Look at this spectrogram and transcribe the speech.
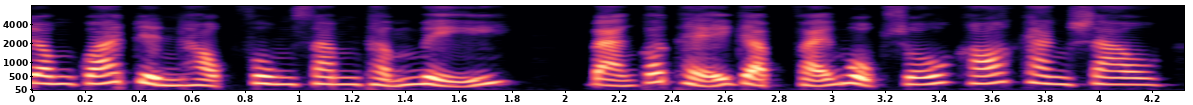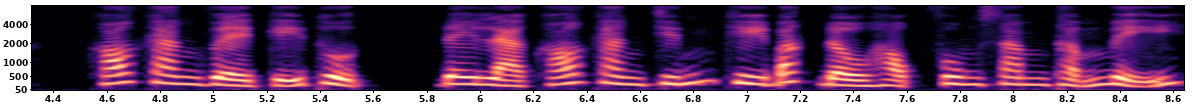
Trong quá trình học phun xăm thẩm mỹ, bạn có thể gặp phải một số khó khăn sau, khó khăn về kỹ thuật, đây là khó khăn chính khi bắt đầu học phun xăm thẩm mỹ.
